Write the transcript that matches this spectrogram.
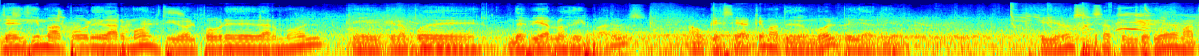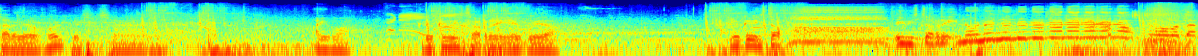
Ya encima, pobre Darmol, tío, el pobre de Darmol, que, que no puede desviar los disparos, aunque sea que mate de un golpe ya, tío. Que yo no sé esa tontería de matar de dos golpes, o sea... Ahí va. Creo que he visto a Rey, eh, cuidado. Creo que he visto... ¡Oh! He visto a Rey. No, no, no, no, no, no, no, no, no. Me va a matar.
